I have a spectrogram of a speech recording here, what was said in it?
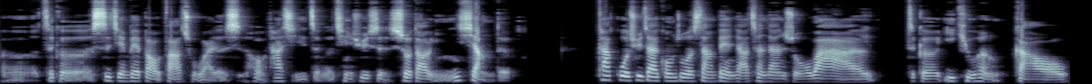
呃，这个事件被爆发出来的时候，他其实整个情绪是受到影响的。他过去在工作上被人家称赞说，哇，这个 EQ 很高，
